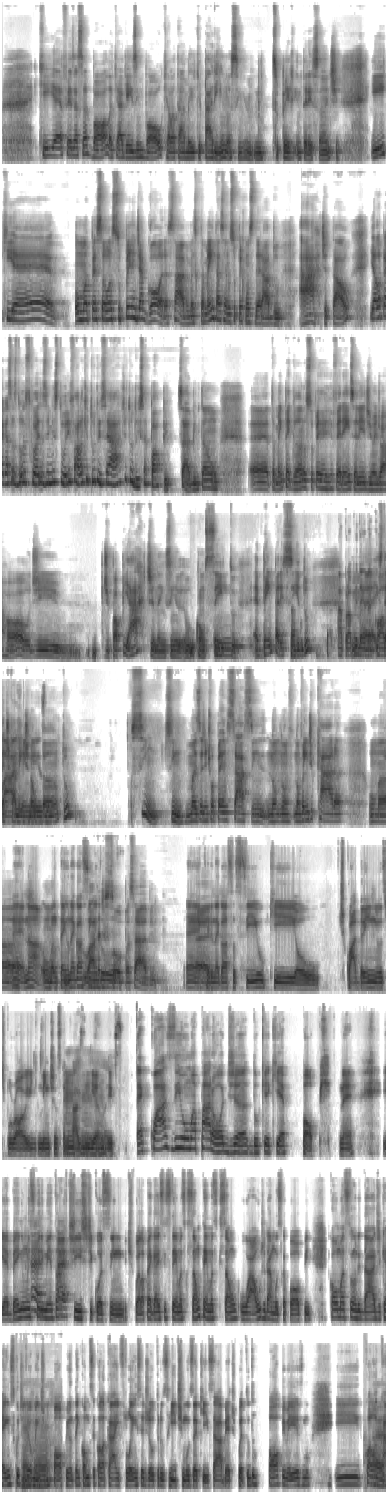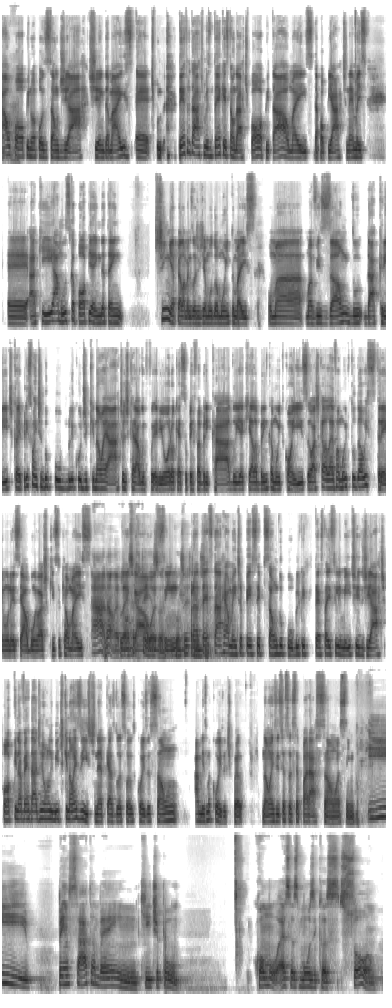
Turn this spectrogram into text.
Que é, fez essa bola, que é a Gazing Ball, que ela tá meio que parindo, assim, super interessante. E que é uma pessoa super de agora, sabe? Mas que também tá sendo super considerado arte e tal. E ela pega essas duas coisas e mistura e fala que tudo isso é arte, tudo isso é pop, sabe? Então, é, também pegando super referência ali de Andy Warhol, de de pop art, né? Assim, o conceito Sim. é bem parecido. A própria ideia é, da colagem Esteticamente não mesmo. tanto. Sim, sim. Mas se a gente for pensar assim, não, não, não vem de cara uma. É, não. Uma, não tem um negocinho. Lata do... de sopa, sabe? É, é, aquele negócio silk ou de quadrinhos, tipo Roy Lichtenstein uhum. fazia, mas é quase uma paródia do que, que é pop né? E é bem um é, experimento é, artístico, é. assim. Tipo, ela pegar esses temas que são temas que são o auge da música pop, com uma sonoridade que é indiscutivelmente uhum. pop, não tem como você colocar a influência de outros ritmos aqui, sabe? É tipo, é tudo pop mesmo. E colocar é. o pop numa posição de arte, ainda mais. É, tipo, dentro da arte mesmo tem a questão da arte pop e tal, mas. da pop art, né? Mas é, aqui a música pop ainda tem tinha, pelo menos hoje em dia mudou muito, mas uma, uma visão do, da crítica e principalmente do público de que não é arte, ou de que é algo inferior, ou que é super fabricado, e aqui ela brinca muito com isso. Eu acho que ela leva muito tudo ao extremo nesse álbum. Eu acho que isso que é o mais ah, não, é, legal, certeza, assim, para testar realmente a percepção do público e testar esse limite de arte pop, que na verdade é um limite que não existe, né? Porque as duas coisas são a mesma coisa, tipo, não existe essa separação, assim. E pensar também que, tipo, como essas músicas soam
